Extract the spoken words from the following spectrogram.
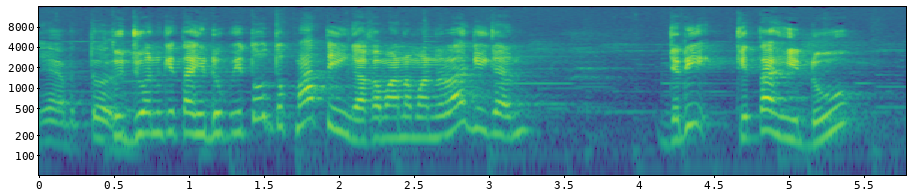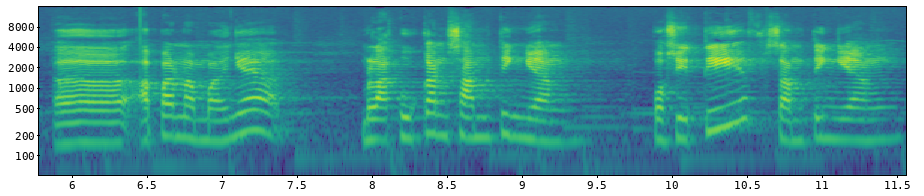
Ya betul. tujuan kita hidup itu untuk mati nggak ke mana-mana lagi kan jadi kita hidup eh, apa namanya melakukan something yang positif something yang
